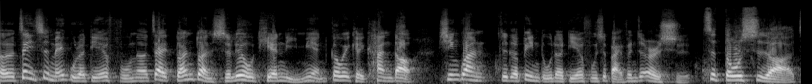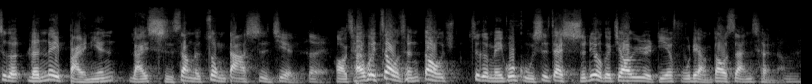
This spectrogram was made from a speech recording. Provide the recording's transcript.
呃，这次美股的跌幅呢，在短短十六天里面，各位可以看到，新冠这个病毒的跌幅是百分之二十，这都是啊，这个人类百年来史上的重大事件。对，好，才会造成到这个美国股市在十六个交易日跌幅两到三成啊。嗯、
